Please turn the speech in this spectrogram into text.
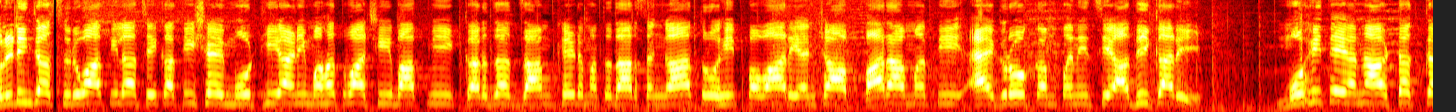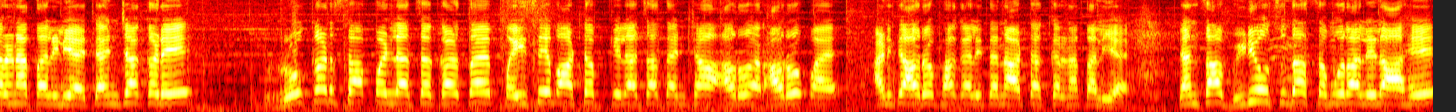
बुलेटिनच्या सुरुवातीलाच एक अतिशय मोठी आणि महत्वाची बातमी कर्जत जामखेड मतदारसंघात रोहित पवार यांच्या बारामती ॲग्रो कंपनीचे अधिकारी मोहिते यांना अटक करण्यात आलेली आहे. त्यांच्याकडे रोकड सापडल्याचं कळतंय. पैसे वाटप केल्याचा त्यांच्या आरो आरोप आहे आणि त्या आरोपाखाली त्यांना अटक करण्यात आली आहे. त्यांचा व्हिडिओ सुद्धा समोर आलेला आहे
